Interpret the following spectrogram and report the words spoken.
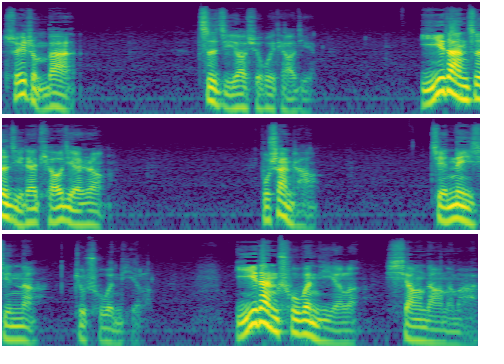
所以怎么办？自己要学会调节。一旦自己在调节上不擅长，这内心呢就出问题了。一旦出问题了，相当的麻烦。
